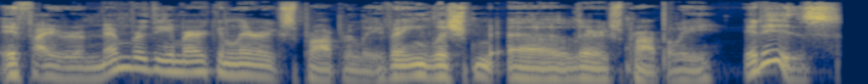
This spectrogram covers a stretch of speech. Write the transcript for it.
If I remember the American lyrics properly, if English, uh, lyrics properly, it is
